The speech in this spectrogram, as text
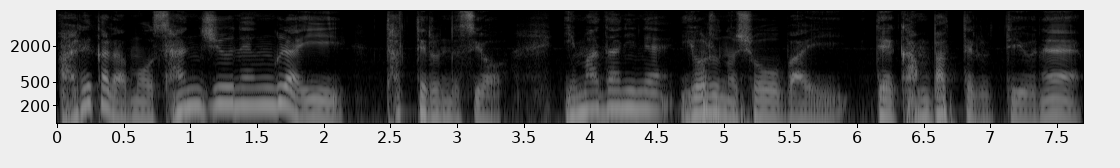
あれからもう30年ぐらい経ってるんですよ。未だにね、夜の商売で頑張ってるっていうね。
